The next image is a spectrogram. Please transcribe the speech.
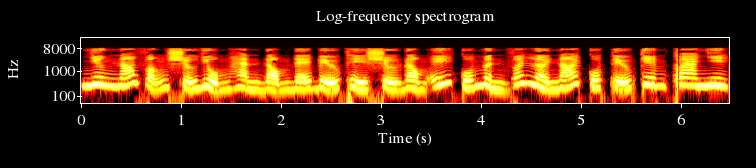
Nhưng nó vẫn sử dụng hành động để biểu thị sự đồng ý của mình với lời nói của Tiểu Kim Toa Nhi.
